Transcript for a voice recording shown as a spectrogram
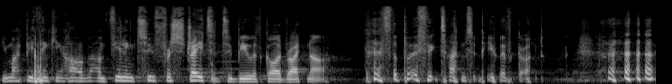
You might be thinking, oh, I'm feeling too frustrated to be with God right now. it's the perfect time to be with God.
